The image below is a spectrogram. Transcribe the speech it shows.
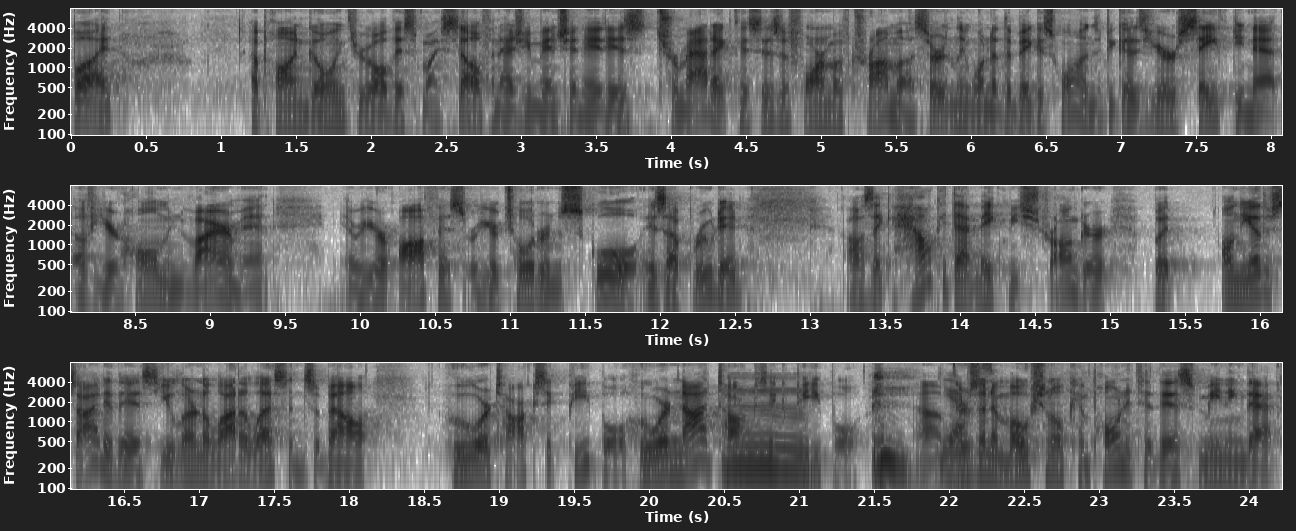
But upon going through all this myself, and as you mentioned, it is traumatic. This is a form of trauma, certainly one of the biggest ones, because your safety net of your home environment or your office or your children's school is uprooted I was like, how could that make me stronger? But on the other side of this, you learn a lot of lessons about who are toxic people, who are not toxic mm. people. Yes. There's an emotional component to this, meaning that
